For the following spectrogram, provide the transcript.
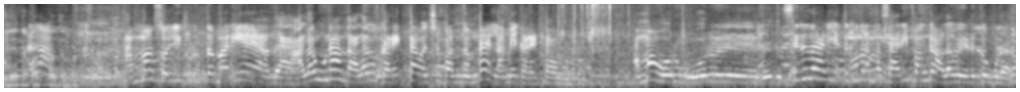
இது என்ன பக்குவத்தை அம்மா சொல்லி கொடுத்த மாதிரியே அந்த அளவுனா அந்த அளவு கரெக்டாக வச்சு பண்ணோம்னா எல்லாமே கரெக்டாக வந்துடும் அம்மா ஒரு ஒரு சிறுதானியத்துக்கு வந்து நம்ம சரி அளவு எடுக்கக்கூடாது.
